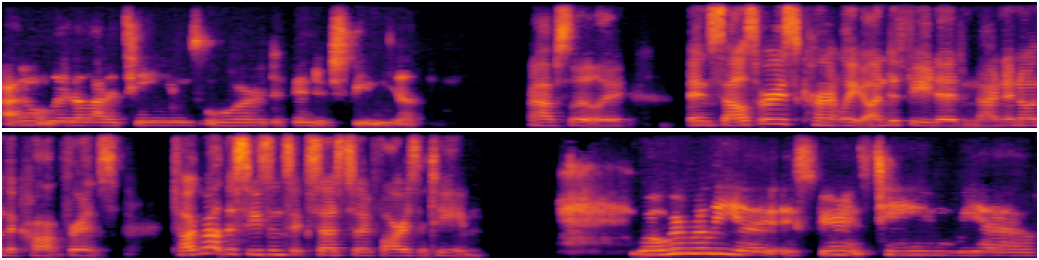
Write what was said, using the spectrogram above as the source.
I don't let a lot of teams or defenders speed me up. Absolutely. And Salisbury is currently undefeated, 9 0 in the conference. Talk about the season success so far as a team. Well, we're really an experienced team. We have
